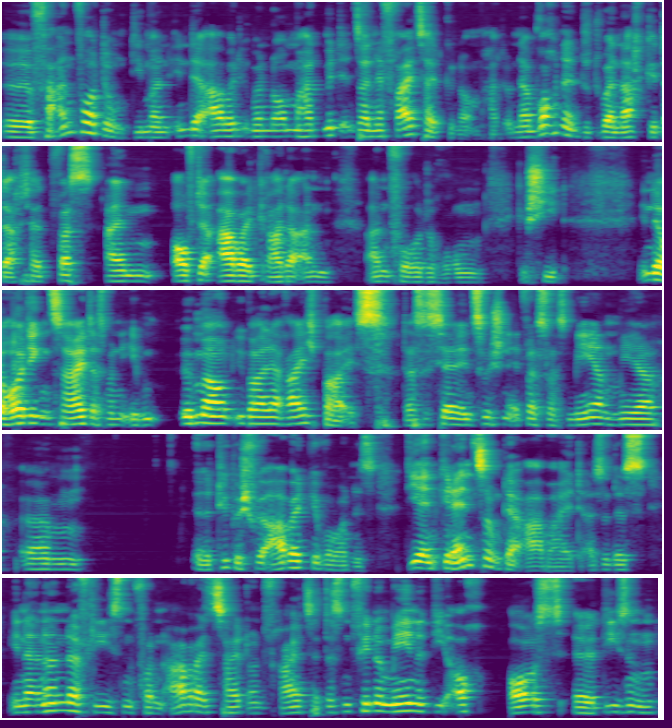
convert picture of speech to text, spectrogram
äh, Verantwortung, die man in der Arbeit übernommen hat, mit in seine Freizeit genommen hat und am Wochenende darüber nachgedacht hat, was einem auf der Arbeit gerade an Anforderungen geschieht. In der heutigen Zeit, dass man eben immer und überall erreichbar ist. Das ist ja inzwischen etwas, was mehr und mehr ähm, äh, typisch für Arbeit geworden ist. Die Entgrenzung der Arbeit, also das Ineinanderfließen von Arbeitszeit und Freizeit, das sind Phänomene, die auch aus äh, diesen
